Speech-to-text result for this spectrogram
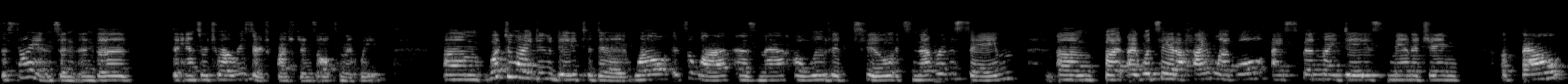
the science and, and the, the answer to our research questions ultimately. Um, what do I do day to day? Well, it's a lot, as Matt alluded to. It's never the same. Um, but I would say at a high level, I spend my days managing about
